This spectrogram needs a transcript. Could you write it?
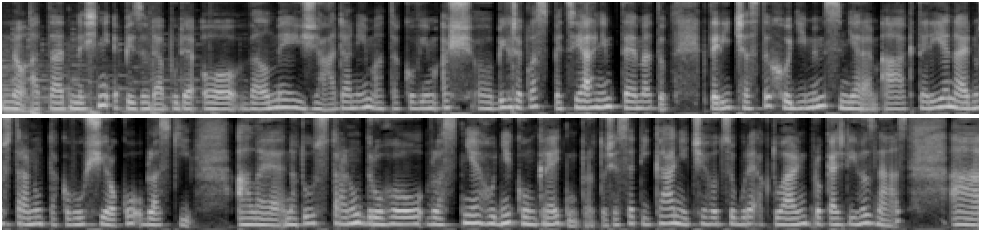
No a ta dnešní epizoda bude o velmi žádaným a takovým až bych řekla speciálním tématu, který často chodí mým směrem a který je na jednu stranu takovou širokou oblastí, ale na tu stranu druhou vlastně hodně konkrétní, protože se týká něčeho, co bude aktuální pro každého z nás a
